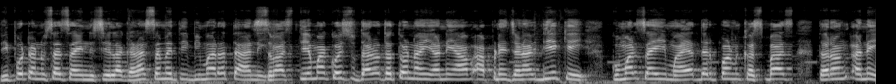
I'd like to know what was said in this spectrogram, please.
રિપોર્ટ અનુસાર સાહિન છેલ્લા ઘણા સમયથી બીમાર હતા અને સ્વાસ્થ્યમાં કોઈ સુધારો થતો નહીં અને આપણે જણાવી દઈએ કે કુમાર શાહી માયાદર્પણ, કસબાસ, તરંગ અને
